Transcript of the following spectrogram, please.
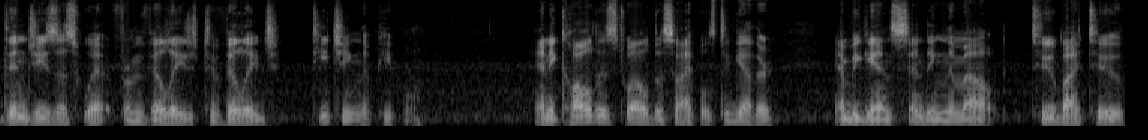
Then Jesus went from village to village, teaching the people. And he called his twelve disciples together and began sending them out, two by two,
